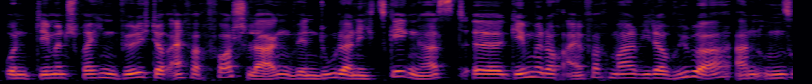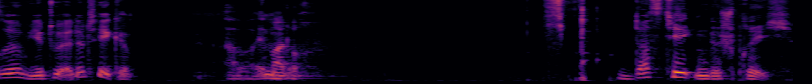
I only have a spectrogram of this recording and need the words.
Und dementsprechend würde ich doch einfach vorschlagen, wenn du da nichts gegen hast, äh, gehen wir doch einfach mal wieder rüber an unsere virtuelle Theke. Aber immer doch. Das Thekengespräch.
